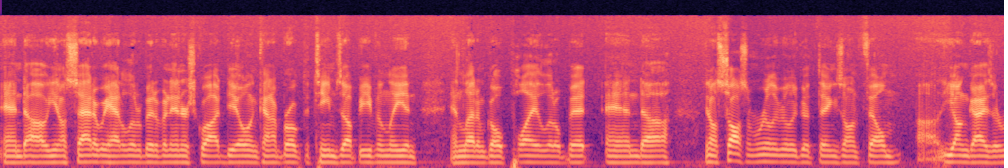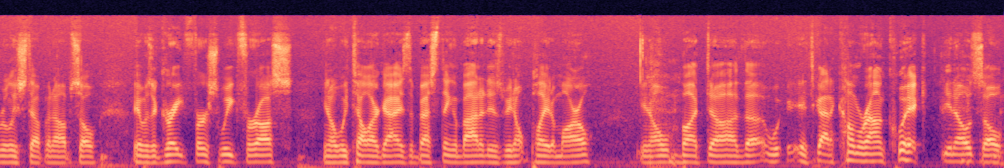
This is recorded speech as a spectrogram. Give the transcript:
and uh, you know Saturday we had a little bit of an inter squad deal and kind of broke the teams up evenly and and let them go play a little bit and. Uh, you know, saw some really, really good things on film. Uh, young guys are really stepping up. So it was a great first week for us. You know, we tell our guys the best thing about it is we don't play tomorrow you know. But uh, the it's got to come around quick, you know. So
